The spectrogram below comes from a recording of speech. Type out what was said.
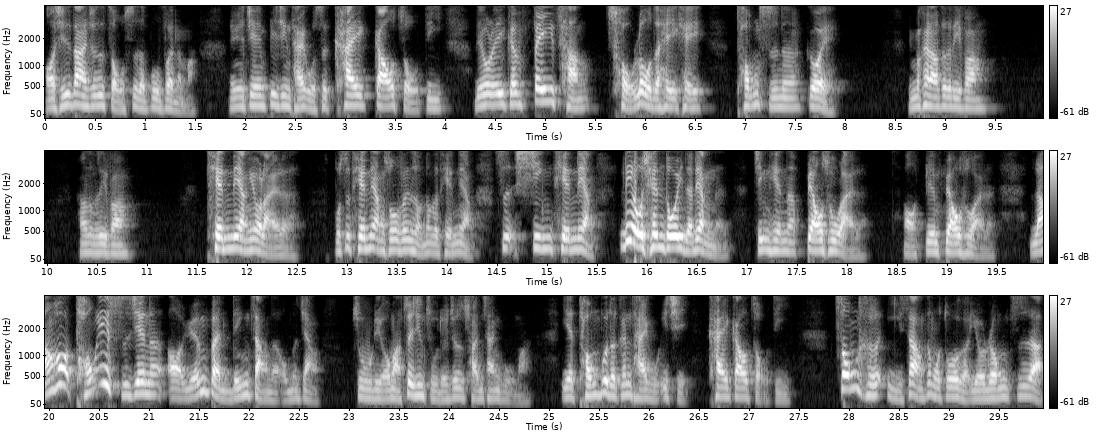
哦，其实当然就是走势的部分了嘛。因为今天毕竟台股是开高走低，留了一根非常丑陋的黑 K。同时呢，各位有没有看到这个地方？看到这个地方，天量又来了，不是天量说分手那个天量，是新天量六千多亿的量能，今天呢飙出来了哦，边飙出来了。然后同一时间呢，哦，原本领涨的，我们讲主流嘛，最近主流就是传产股嘛，也同步的跟台股一起开高走低。综合以上这么多个，有融资啊，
